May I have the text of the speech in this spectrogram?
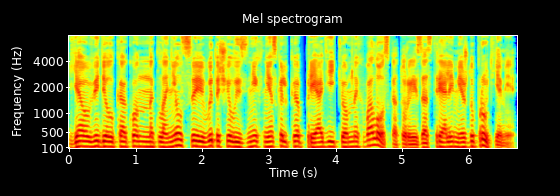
Я увидел, как он наклонился и вытащил из них несколько прядей темных волос, которые застряли между прутьями.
